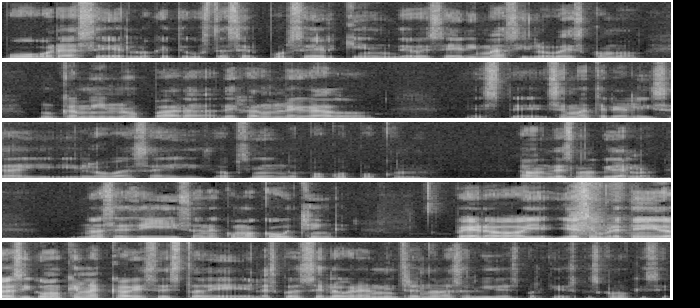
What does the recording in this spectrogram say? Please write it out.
por hacer lo que te gusta hacer, por ser quien debe ser y más si lo ves como un camino para dejar un legado, este, se materializa y, lo vas ahí obteniendo poco a poco, ¿no? A dónde es no olvidarlo. No sé si suena como coaching, pero yo, siempre he tenido así como que en la cabeza esto de las cosas se logran mientras no las olvides, porque después como que se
